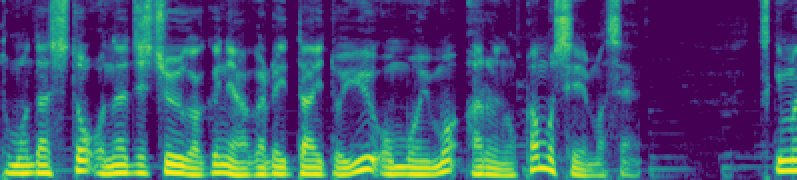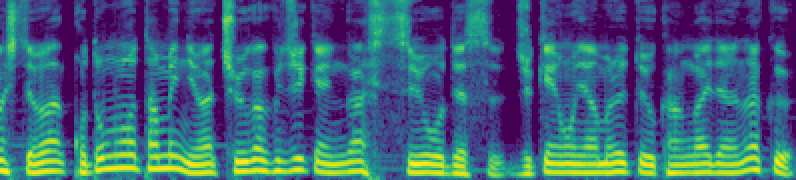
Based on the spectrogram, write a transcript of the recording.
友達と同じ中学に上がりたいという思いもあるのかもしれません。つきましては、子供のためには中学受験が必要です。受験をやめるという考えではなく、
